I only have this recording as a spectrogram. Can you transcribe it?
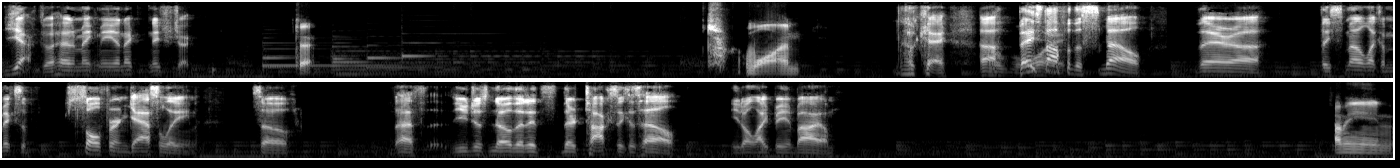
yeah, go ahead and make me a nature check. Okay. One. Okay. Uh, Oh, based off of the smell, they're uh, they smell like a mix of sulfur and gasoline. So that's you just know that it's they're toxic as hell. You don't like being by them. I mean,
